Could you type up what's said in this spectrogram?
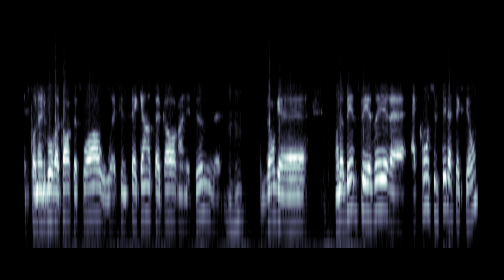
est-ce qu'on a un nouveau record ce soir ou est-ce qu'une séquence record en est une? Mm-hmm. Donc, on a bien du plaisir à, consulter la section.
